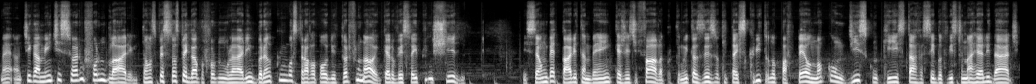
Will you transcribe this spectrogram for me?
Né? Antigamente isso era um formulário. Então as pessoas pegavam o formulário em branco e mostravam para o auditor e não, eu quero ver isso aí preenchido. Isso é um detalhe também que a gente fala, porque muitas vezes o que está escrito no papel não condiz com o que está sendo visto na realidade.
